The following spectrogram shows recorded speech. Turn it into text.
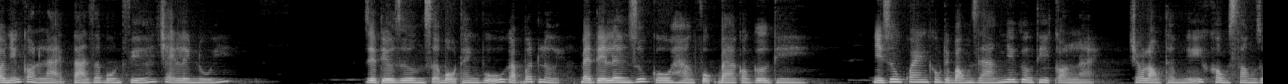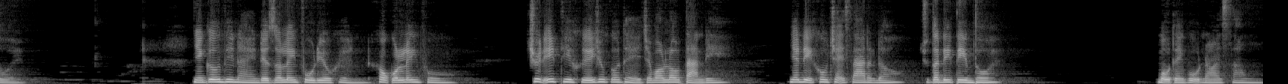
Còn những còn lại tản ra bốn phía, chạy lên núi. Diệp Tiểu Dương sợ bộ thanh vũ gặp bất lợi bè tiến lên giúp cô hàng phục ba con cương thi. Nhìn xung quanh không thấy bóng dáng những cương thi còn lại, Trong lòng thầm nghĩ không xong rồi. Những cương thi này đều do linh phù điều khiển, Không có linh phù Chút ít thi khí trong cơ thể cho bao lâu tản đi, Nhất định không chạy xa được đâu, Chúng ta đi tìm thôi. Mộ thanh vũ nói xong,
